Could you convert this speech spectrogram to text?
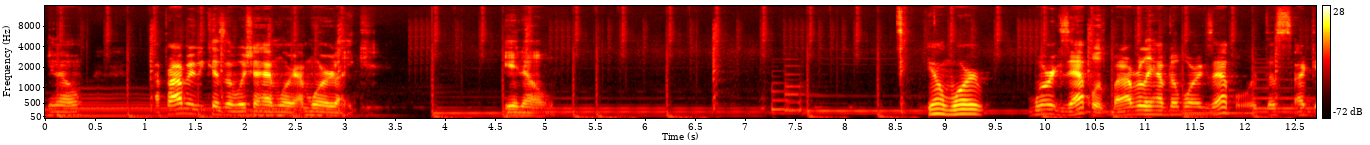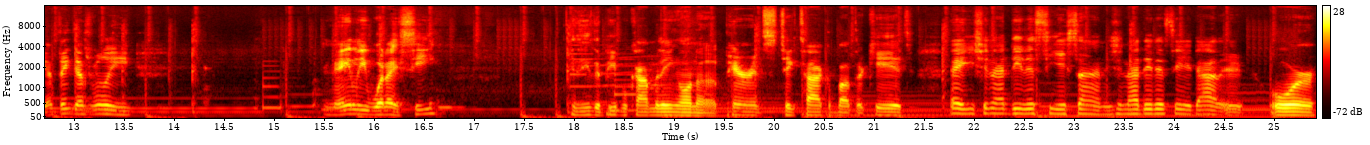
You know Uh, probably because I wish I had more. I'm more like, you know, you know, more more examples. But I really have no more example. That's I, I think that's really mainly what I see is either people commenting on a parent's TikTok about their kids. Hey, you should not do this to your son. You should not do this to your daughter. Or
